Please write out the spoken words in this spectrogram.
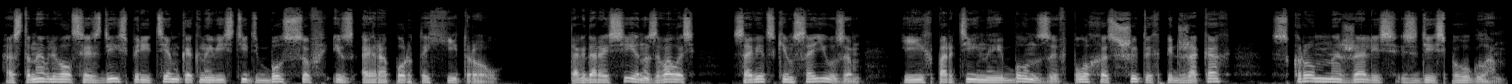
останавливался здесь перед тем, как навестить боссов из аэропорта Хитроу. Тогда Россия называлась Советским Союзом, и их партийные бонзы в плохо сшитых пиджаках — скромно жались здесь по углам.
